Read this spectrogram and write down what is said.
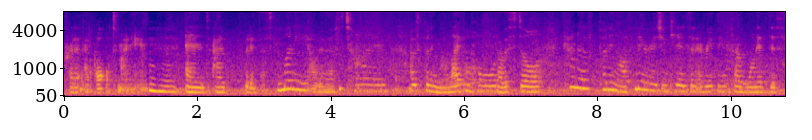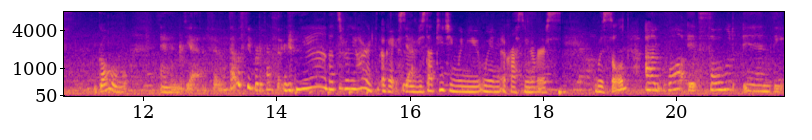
credit at all to my name. Mm-hmm. And I would invest money, I would invest time. I was putting my life on hold. I was still kind of putting off marriage and kids and everything because I wanted this goal. And yeah, so that was super depressing. Yeah, that's really hard. Okay, so Yeah. you stopped teaching when you when Across the Universe was sold. Um, well, it sold in the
